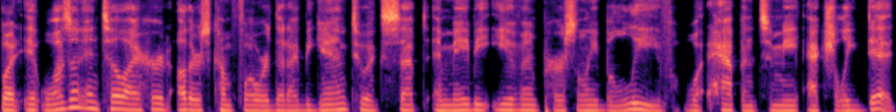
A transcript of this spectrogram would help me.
but it wasn't until I heard others come forward that I began to accept and maybe even personally believe what happened to me actually did.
